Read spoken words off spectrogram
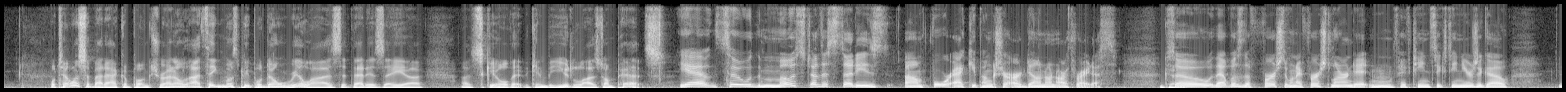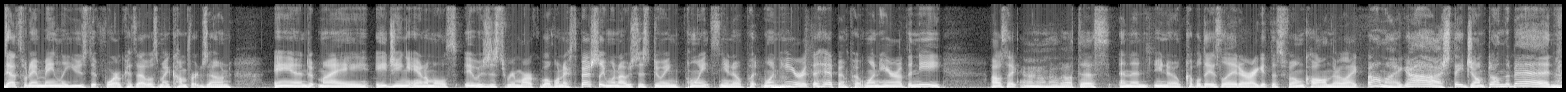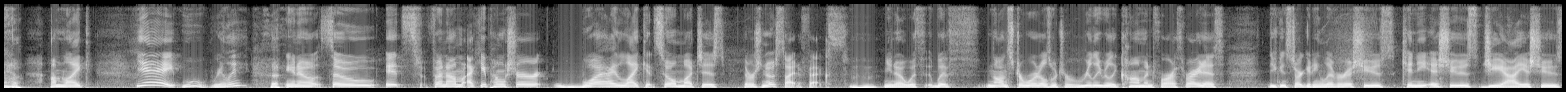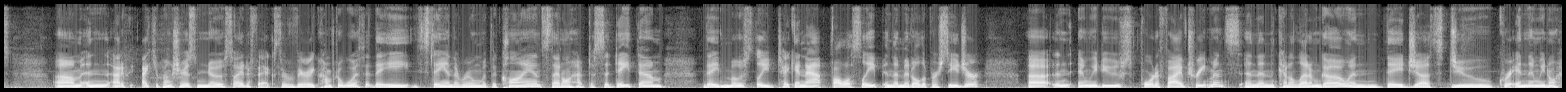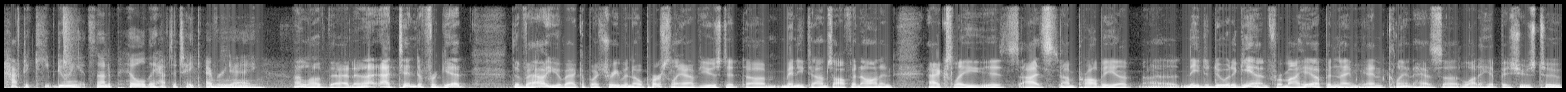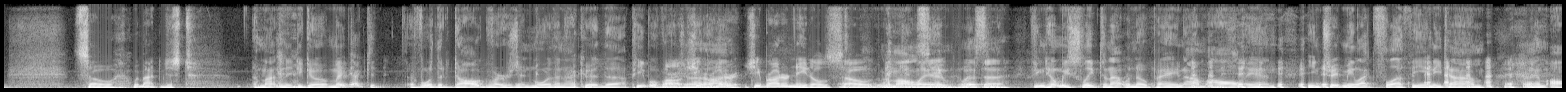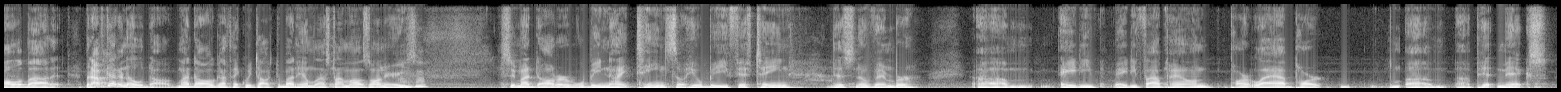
Well, tell us about acupuncture. I don't. I think most people don't realize that that is a, uh, a skill that can be utilized on pets. Yeah. So the most of the studies um, for acupuncture are done on arthritis. Okay. So that was the first when I first learned it mm, 15, 16 years ago. That's what I mainly used it for because that was my comfort zone and my aging animals it was just remarkable when especially when i was just doing points you know put one mm-hmm. here at the hip and put one here at the knee I was like, I don't know about this. And then, you know, a couple days later, I get this phone call and they're like, oh my gosh, they jumped on the bed. And I'm like, yay. Ooh, really? you know, so it's phenomenal. Acupuncture, why I like it so much is there's no side effects. Mm-hmm. You know, with, with nonsteroidals, which are really, really common for arthritis, you can start getting liver issues, kidney issues, GI issues. Um, and acupuncture has no side effects. They're very comfortable with it. They stay in the room with the clients. They don't have to sedate them. They mostly take a nap, fall asleep in the middle of the procedure. Uh, and, and, we do four to five treatments and then kind of let them go and they just do great. And then we don't have to keep doing it. It's not a pill they have to take every day. I love that. And I, I tend to forget the value of acupuncture, even though personally I've used it um, many times off and on. And actually, it's I, am probably a, uh, need to do it again for my hip, and mm-hmm. and Clint has a lot of hip issues too. So we might just. I might need to go. Maybe I could avoid the dog version more than I could the people version. Well, she brought know. her she brought her needles, so I'm all in. Listen, the, if you can help me sleep tonight with no pain, I'm all in. you can treat me like Fluffy anytime. I am all about it. But I've got an old dog. My dog. I think we talked about him last time I was on here. He's, mm-hmm. See, my daughter will be 19, so he'll be 15 this November. Um, 80, 85 pound, part lab, part um, uh, pit mix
